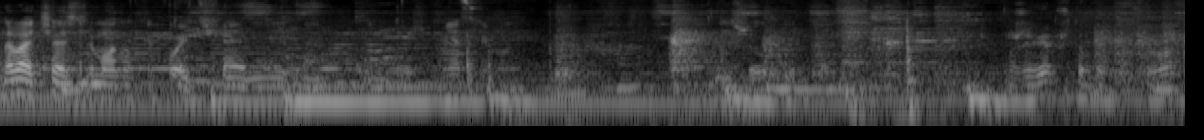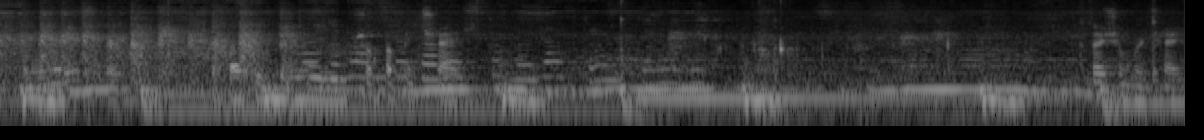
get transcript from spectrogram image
Давай чай с лимоном. Какой? Чай да. Нет, с лимоном. Нашел. Живем, чтобы чего? Чтобы умереть, что ли? Попить. Чтобы попить чай. Кто еще будет чай?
